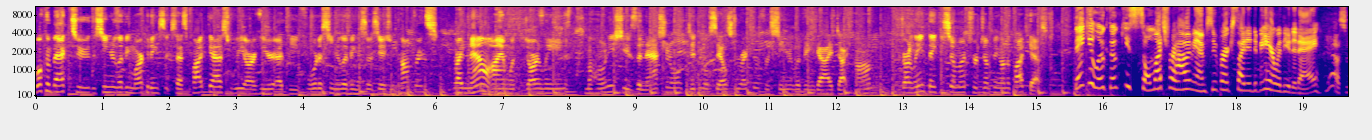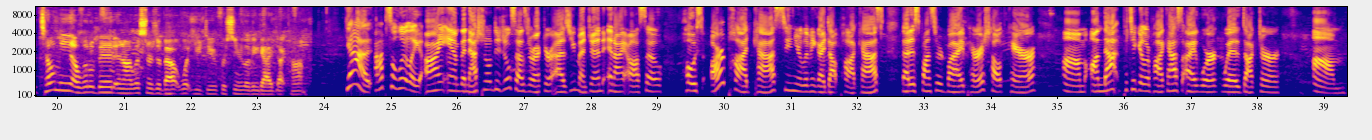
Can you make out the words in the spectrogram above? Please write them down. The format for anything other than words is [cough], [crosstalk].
Welcome back to the Senior Living Marketing Success Podcast. We are here at the Florida Senior Living Association Conference. Right now, I am with Darlene Mahoney. She is the National Digital Sales Director for SeniorLivingGuide.com. Darlene, thank you so much for jumping on the podcast. Thank you, Luke. Thank you so much for having me. I'm super excited to be here with you today. Yeah, so tell me a little bit and our listeners about what you do for SeniorLivingGuide.com. Yeah, absolutely. I am the National Digital Sales Director, as you mentioned, and I also host our podcast, Senior Living Guide Podcast, that is sponsored by Parish Healthcare. Um, on that particular podcast, I work with Dr. Um,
